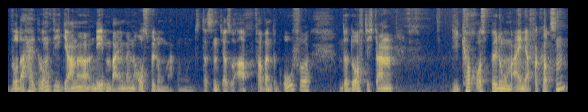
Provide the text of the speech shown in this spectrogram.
würde halt irgendwie gerne nebenbei meine Ausbildung machen. Und das sind ja so artenverwandte Berufe. Und da durfte ich dann die Kochausbildung um ein Jahr verkürzen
